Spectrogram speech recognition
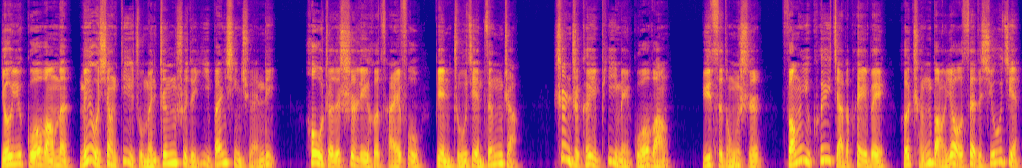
由于国王们没有向地主们征税的一般性权利，后者的势力和财富便逐渐增长，甚至可以媲美国王。与此同时，防御盔甲的配备和城堡要塞的修建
